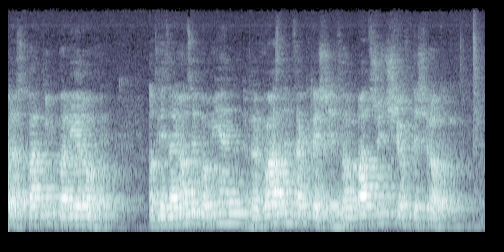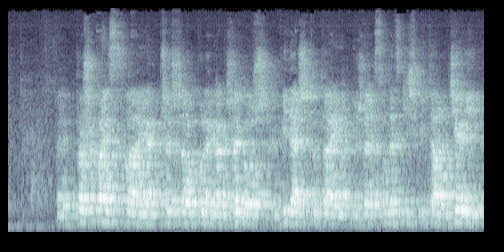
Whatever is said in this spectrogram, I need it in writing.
oraz fartuch barierowy. Odwiedzający powinien we własnym zakresie zaopatrzyć się w te środki. Proszę Państwa, jak przeczytał kolega Grzegorz, widać tutaj, że Sądecki Szpital dzieli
